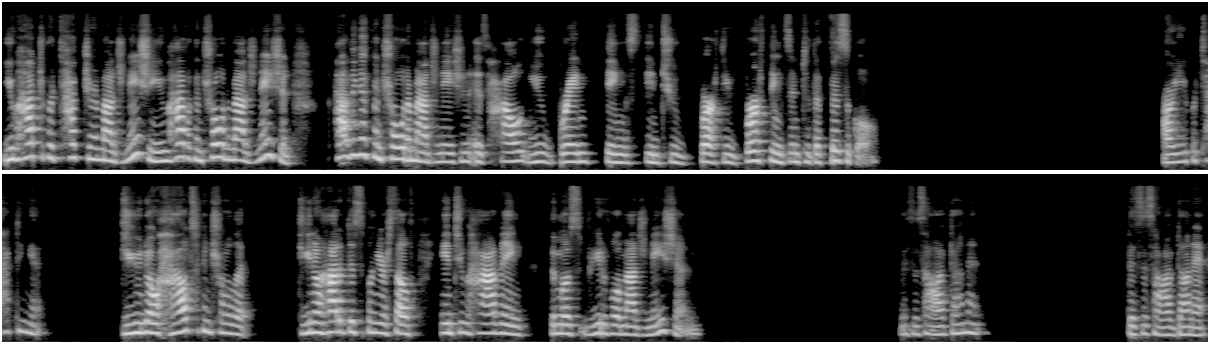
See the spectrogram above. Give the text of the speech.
You have to protect your imagination. You have a controlled imagination having a controlled imagination is how you bring things into birth. You birth things into the physical. Are you protecting it? Do you know how to control it? Do you know how to discipline yourself into having the most beautiful imagination? This is how I've done it. This is how I've done it.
